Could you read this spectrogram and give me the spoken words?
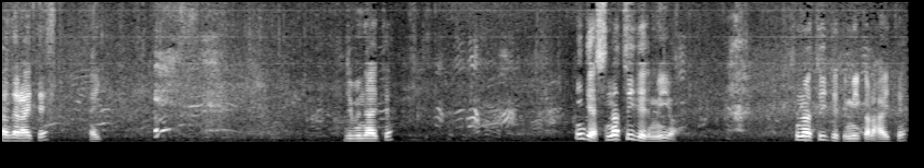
サンダル履いて。はい。自分で履いて。いいんだよ。砂ついててもいいよ。砂ついててもいいから履いて。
